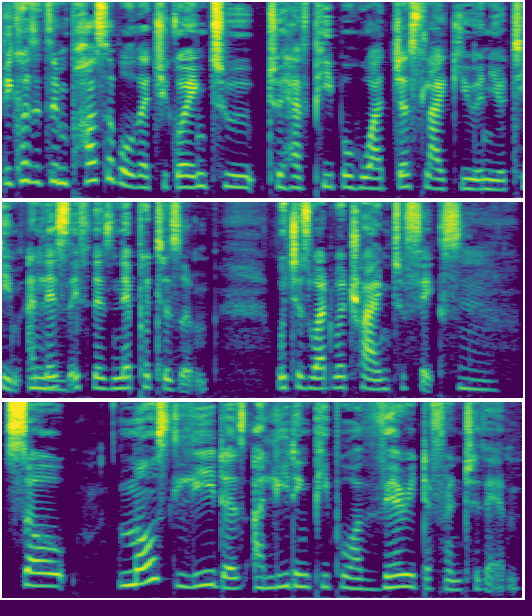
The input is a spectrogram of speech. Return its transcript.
because it's impossible that you're going to to have people who are just like you in your team unless mm. if there's nepotism, which is what we're trying to fix. So most leaders are leading people who are very different to them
